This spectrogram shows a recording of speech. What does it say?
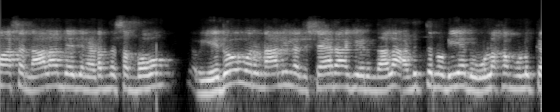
மாசம் நாலாம் தேதி நடந்த சம்பவம். ஏதோ ஒரு நாளில் அது ஷேர் ஆகி இருந்தாலும் அடுத்தனுடைய அது உலகம் முழுக்க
